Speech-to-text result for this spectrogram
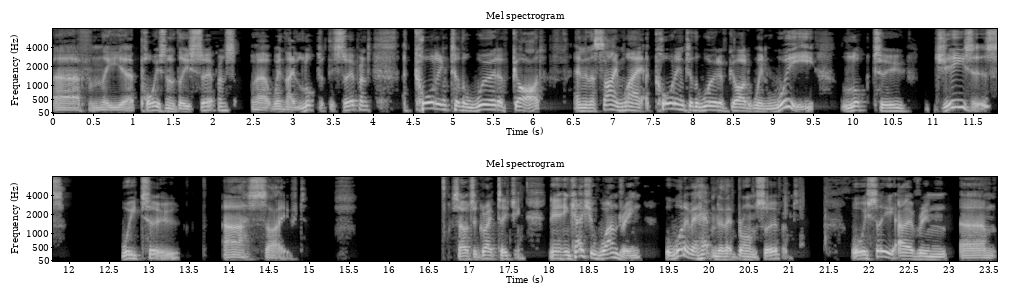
uh, from the uh, poison of these serpents uh, when they looked at the serpent, according to the word of God. And in the same way, according to the word of God, when we look to Jesus, we too are saved. So it's a great teaching. Now, in case you're wondering, well, whatever happened to that bronze serpent? Well, we see over in um,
